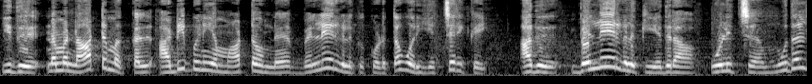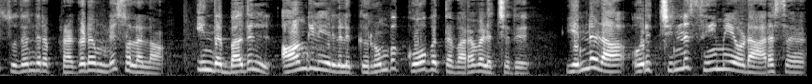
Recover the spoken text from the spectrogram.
இது நம்ம நாட்டு மக்கள் அடிபணிய மாட்டோம்னு வெள்ளையர்களுக்கு கொடுத்த ஒரு எச்சரிக்கை. அது வெள்ளையர்களுக்கு எதிரா ஒழிச்ச முதல் சுதந்திர பிரகடம்னு சொல்லலாம். இந்த பதில் ஆங்கிலேயர்களுக்கு ரொம்ப கோபத்தை வரவழைச்சது. என்னடா ஒரு சின்ன சீமையோட அரசன்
